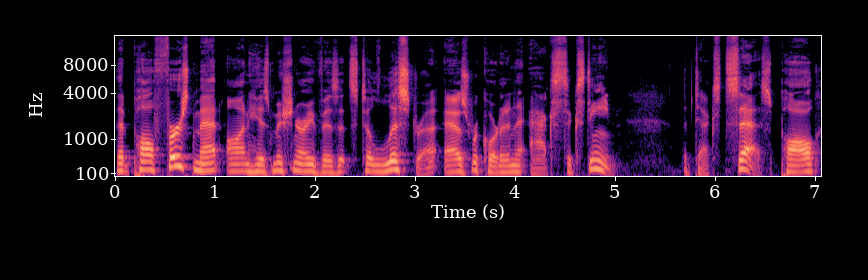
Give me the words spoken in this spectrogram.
that Paul first met on his missionary visits to Lystra as recorded in Acts 16. The text says, Paul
